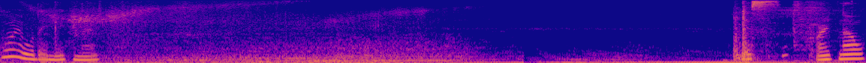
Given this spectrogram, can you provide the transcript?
Why would I make an egg? Yes, right now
